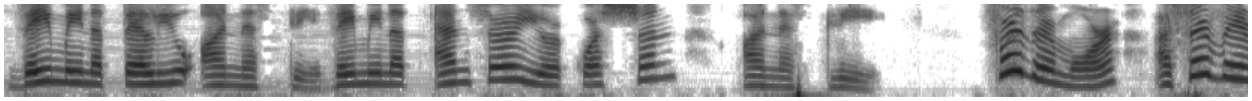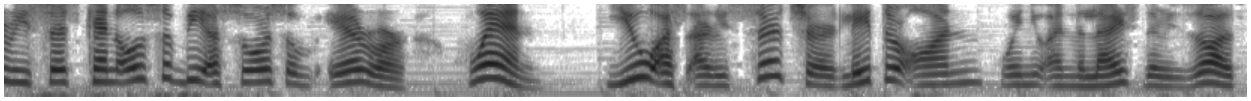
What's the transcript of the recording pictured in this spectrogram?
they may not tell you honestly. They may not answer your question honestly. Furthermore, a survey research can also be a source of error when you as a researcher later on when you analyze the results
